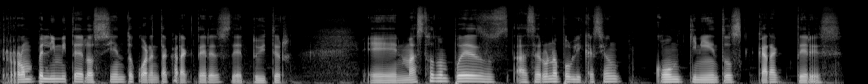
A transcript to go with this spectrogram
rompe el límite de los 140 caracteres de Twitter. En Mastodon puedes hacer una publicación con 500 caracteres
